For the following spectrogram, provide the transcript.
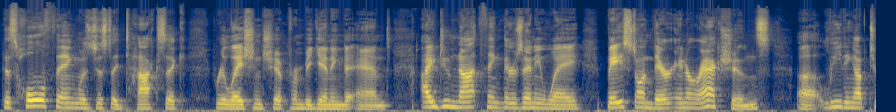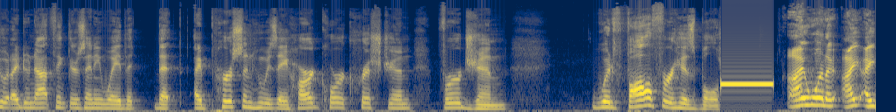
This whole thing was just a toxic relationship from beginning to end. I do not think there's any way, based on their interactions uh, leading up to it, I do not think there's any way that that a person who is a hardcore Christian virgin would fall for his bullshit. I want to. I, I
